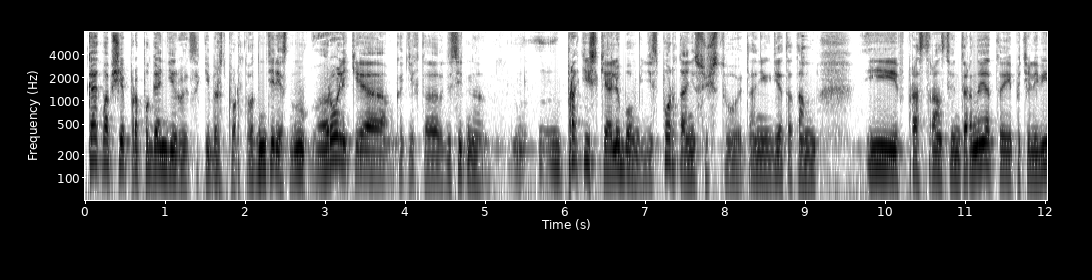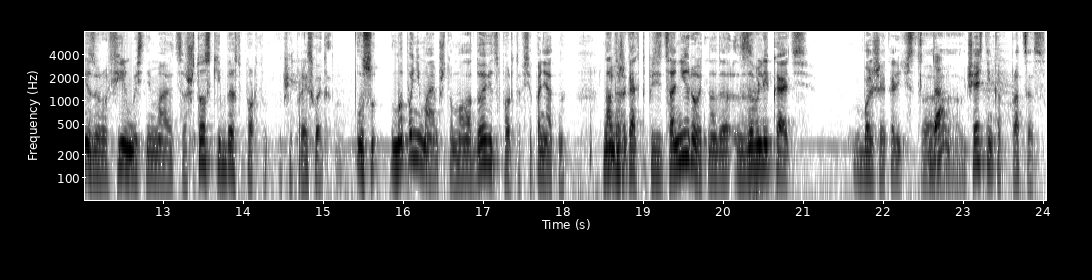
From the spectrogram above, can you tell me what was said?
как вообще пропагандируется киберспорт? Вот интересно, ну, ролики каких-то действительно практически о любом виде спорта они существуют, они где-то там и в пространстве интернета, и по телевизору фильмы снимаются. Что с киберспортом вообще происходит? Мы понимаем, что молодой вид спорта, все понятно. Надо mm-hmm. же как-то позиционировать, надо завлекать большее количество да. участников процесса?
